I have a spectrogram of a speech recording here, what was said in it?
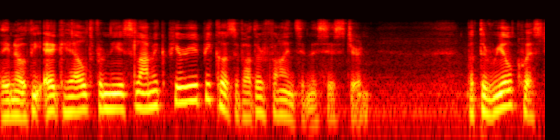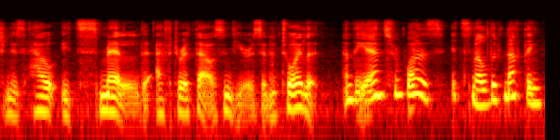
they know the egg held from the Islamic period because of other finds in the cistern. But the real question is how it smelled after a thousand years in a toilet. And the answer was it smelled of nothing.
